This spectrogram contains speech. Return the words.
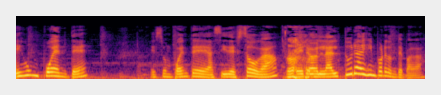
es un puente, es un puente así de soga, pero la altura es importante pagar.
